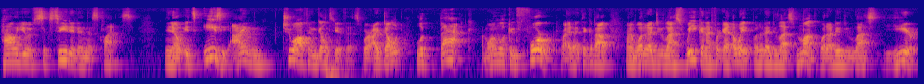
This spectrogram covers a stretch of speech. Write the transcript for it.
How you have succeeded in this class. You know, it's easy. I am too often guilty of this, where I don't look back. I'm only looking forward, right? I think about kind of what did I do last week, and I forget, oh wait, what did I do last month? What did I do last year,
